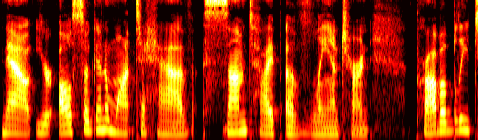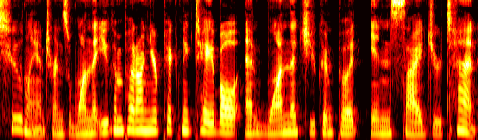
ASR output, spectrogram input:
Now, you're also going to want to have some type of lantern probably two lanterns one that you can put on your picnic table and one that you can put inside your tent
